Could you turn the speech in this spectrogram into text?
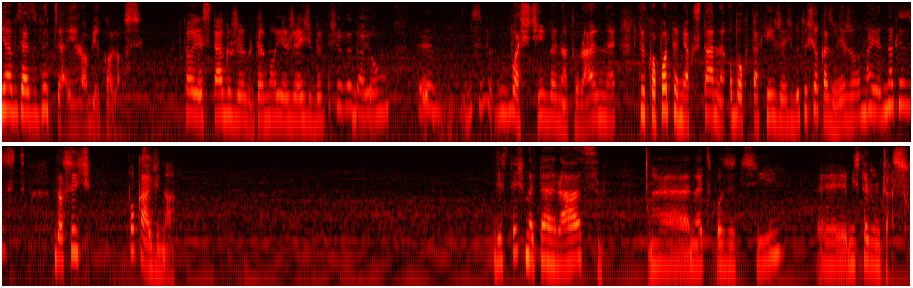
Ja zazwyczaj robię kolosy. To jest tak, że te moje rzeźby się wydają y, właściwe, naturalne, tylko potem jak stanę obok takiej rzeźby, to się okazuje, że ona jednak jest dosyć pokaźna. Jesteśmy teraz e, na ekspozycji e, Misterium Czasu.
